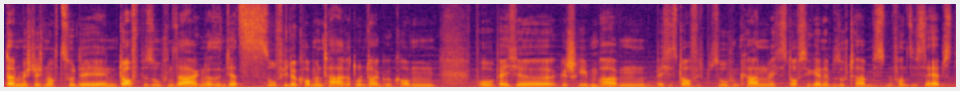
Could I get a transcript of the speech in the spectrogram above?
dann möchte ich noch zu den Dorfbesuchen sagen, da sind jetzt so viele Kommentare drunter gekommen, wo welche geschrieben haben, welches Dorf ich besuchen kann, welches Dorf sie gerne besucht haben müssten von sich selbst.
